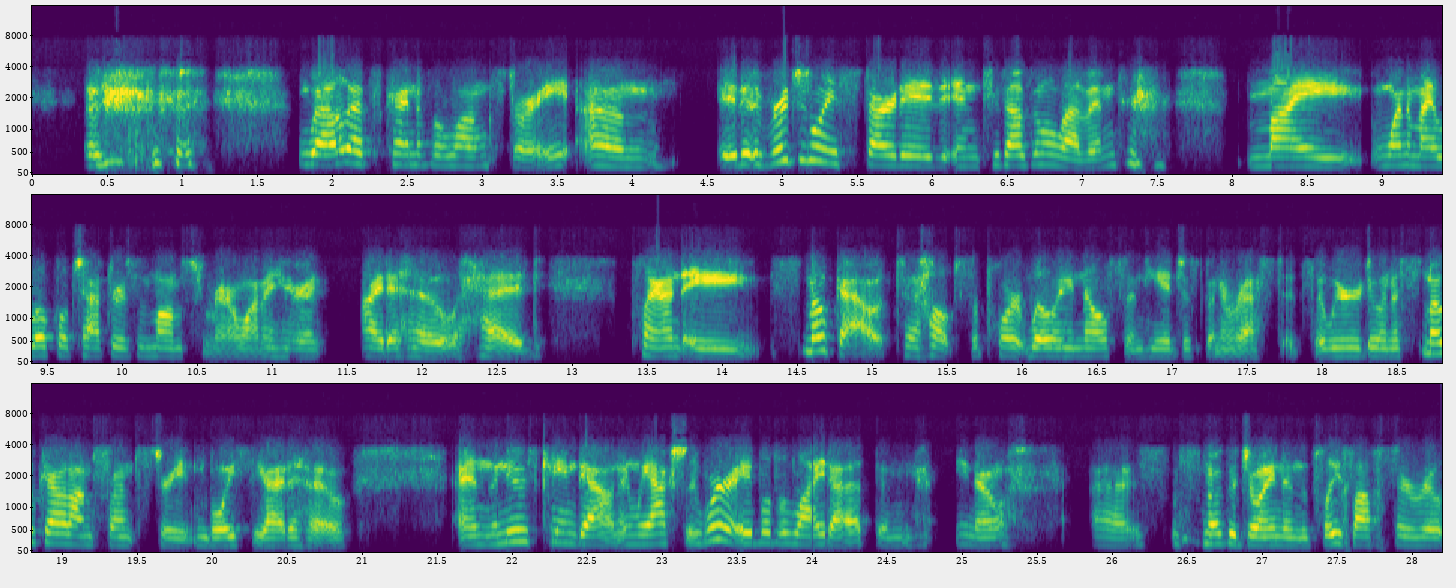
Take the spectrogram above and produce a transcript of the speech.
well, that's kind of a long story. Um, it originally started in 2011. my one of my local chapters of Moms for Marijuana here in Idaho had planned a smoke out to help support Willie Nelson. He had just been arrested. So we were doing a smoke out on Front Street in Boise, Idaho. And the news came down, and we actually were able to light up and, you know, uh, smoke a joint. And the police officer re-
